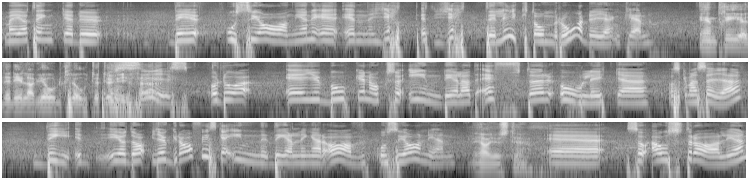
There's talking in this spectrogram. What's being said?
Men jag tänker du, det är, Oceanien är en, ett jättelikt område egentligen. En tredjedel av jordklotet Precis. ungefär. Precis, och då är ju boken också indelad efter olika, vad ska man säga, geografiska indelningar av Oceanien. Ja, just det. Eh, så Australien,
